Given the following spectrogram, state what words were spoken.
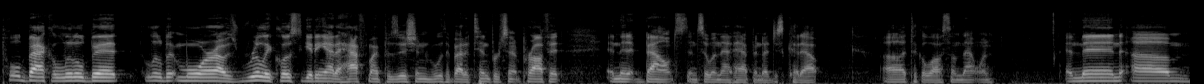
Pulled back a little bit, a little bit more. I was really close to getting out of half my position with about a 10% profit and then it bounced. And so when that happened, I just cut out. Uh, took a loss on that one. And then um,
